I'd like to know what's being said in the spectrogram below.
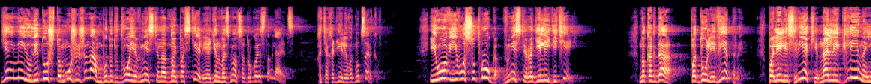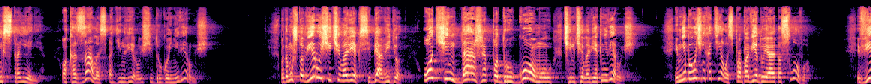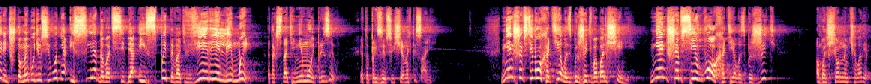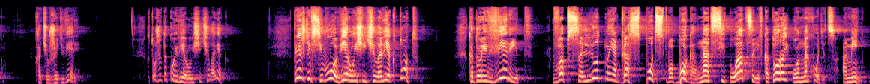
я имею в виду, что муж и жена будут вдвое вместе на одной постели, и один возьмется, другой оставляется. Хотя ходили в одну церковь. Иов и его супруга вместе родили детей. Но когда подули ветры, полились реки, налегли на их строение, оказалось один верующий, другой неверующий. Потому что верующий человек себя ведет очень даже по-другому, чем человек неверующий. И мне бы очень хотелось, проповедуя это слово, верить, что мы будем сегодня исследовать себя и испытывать, верили мы. Это, кстати, не мой призыв, это призыв священных писаний. Меньше всего хотелось бы жить в обольщении. Меньше всего хотелось бы жить обольщенным человеком. Хочу жить в вере. Кто же такой верующий человек? Прежде всего, верующий человек тот, который верит в абсолютное господство Бога над ситуацией, в которой он находится. Аминь.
